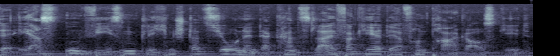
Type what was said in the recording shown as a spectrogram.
der ersten wesentlichen Stationen, der Kanzleiverkehr, der von Prag ausgeht.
